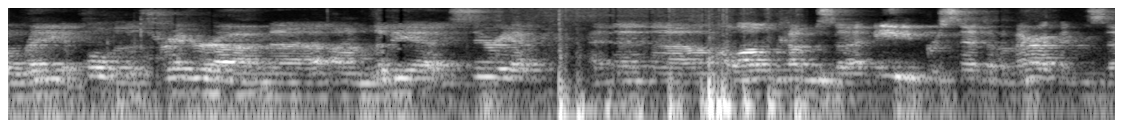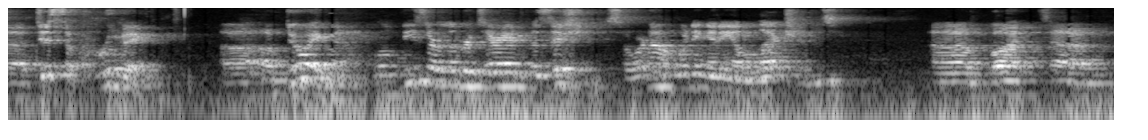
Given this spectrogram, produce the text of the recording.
uh, ready to pull the trigger on, uh, on Libya and Syria. And then, uh, along comes uh, eighty percent of Americans, uh, disapproving, uh, of doing that. Well, these are libertarian positions, so we're not winning any elections. Uh, but, um,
